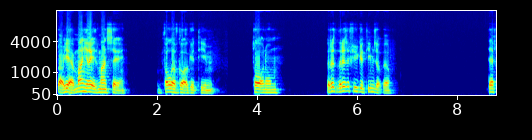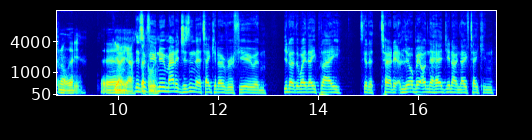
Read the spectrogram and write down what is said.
well, yeah, Man United, Man City, Villa have got a good team. Tottenham, there is there is a few good teams up there. Definitely. Yeah. Um, yeah, yeah, There's a few new managers in there taking over a few, and you know the way they play, it's going to turn it a little bit on the head. You know, and they've taken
